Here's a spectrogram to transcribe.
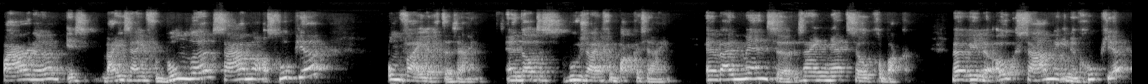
paarden, is, wij zijn verbonden samen als groepje om veilig te zijn. En dat is hoe zij gebakken zijn. En wij mensen zijn net zo gebakken. Wij willen ook samen in een groepje,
